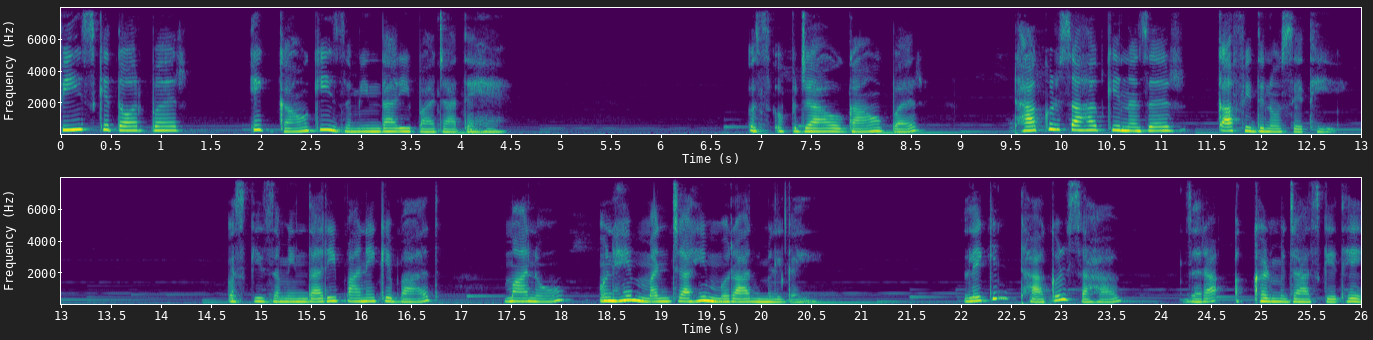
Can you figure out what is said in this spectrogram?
फ़ीस के तौर पर एक गाँव की जमींदारी पा जाते हैं। उस उपजाऊ गाँव पर ठाकुर साहब की नज़र काफ़ी दिनों से थी। उसकी जमींदारी पाने के बाद मानो उन्हें मनचाही मुराद मिल गई। लेकिन ठाकुर साहब जरा अक्खड़ मिजाज के थे।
